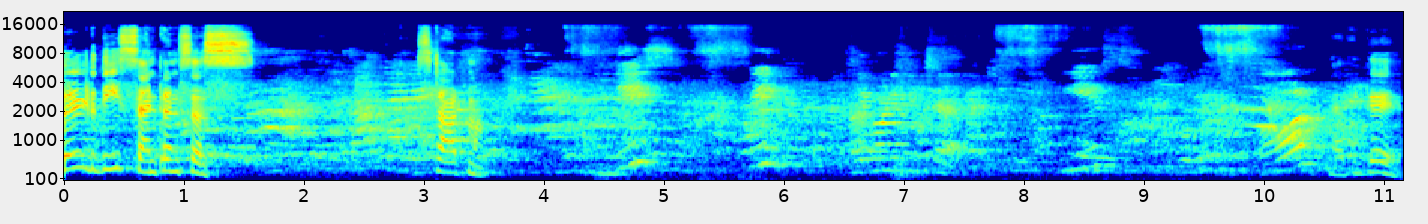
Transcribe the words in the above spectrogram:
build these sentences. Start ma. This is very good.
